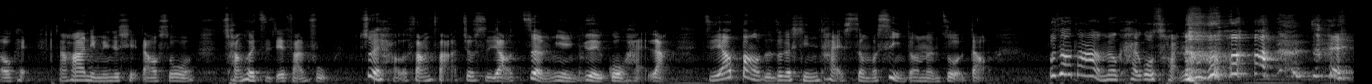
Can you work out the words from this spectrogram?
？OK，然后它里面就写到说，船会直接翻覆，最好的方法就是要正面越过海浪。只要抱着这个心态，什么事情都能做到。不知道大家有没有开过船呢？对，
